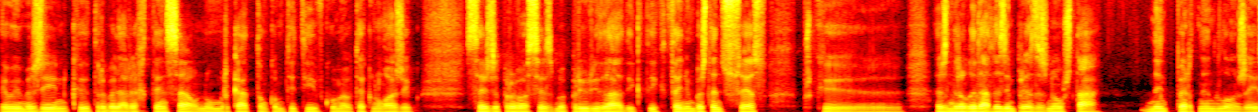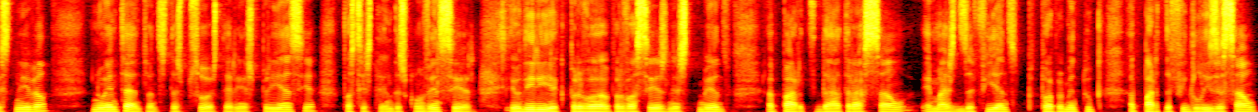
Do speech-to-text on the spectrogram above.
eu imagino que trabalhar a retenção num mercado tão competitivo como é o tecnológico seja para vocês uma prioridade e que, e que tenham bastante sucesso, porque a generalidade das empresas não está nem de perto nem de longe a esse nível. No entanto, antes das pessoas terem a experiência, vocês têm de as convencer. Sim. Eu diria que para, para vocês, neste momento, a parte da atração é mais desafiante propriamente do que a parte da fidelização,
